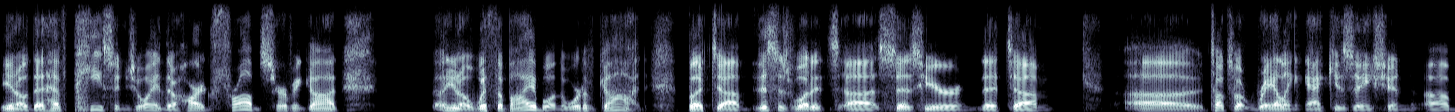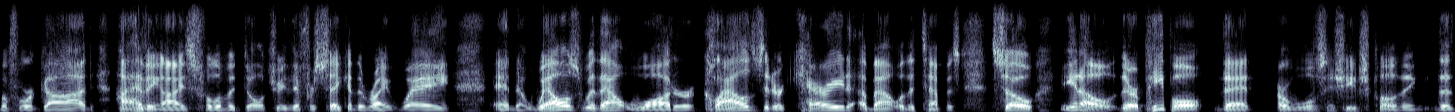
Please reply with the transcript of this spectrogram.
you know, that have peace and joy in their heart from serving God you know, with the Bible and the Word of God. But uh, this is what it uh, says here that um, uh, talks about railing accusation uh, before God, having eyes full of adultery. They're forsaken the right way, and uh, wells without water, clouds that are carried about with a tempest. So, you know, there are people that are wolves in sheep's clothing. The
